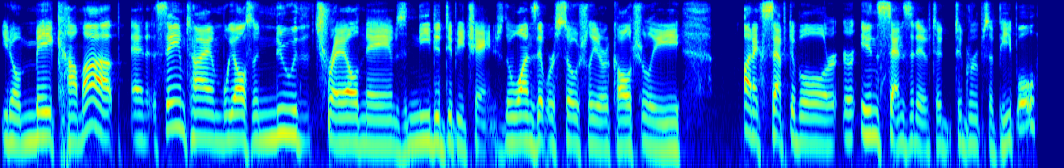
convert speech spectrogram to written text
you know may come up and at the same time we also knew the trail names needed to be changed the ones that were socially or culturally unacceptable or, or insensitive to, to, groups of people.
